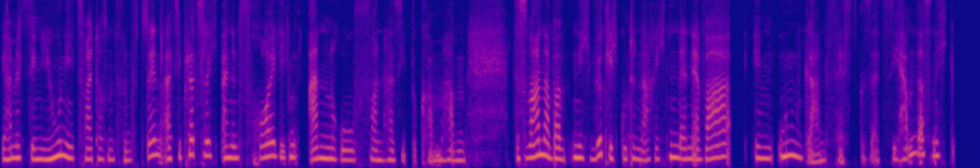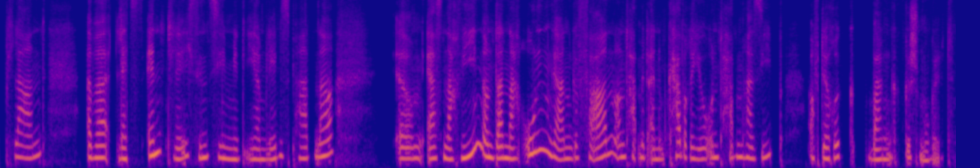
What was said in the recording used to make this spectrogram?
Wir haben jetzt den Juni 2015, als Sie plötzlich einen freudigen Anruf von Hasib bekommen haben. Das waren aber nicht wirklich gute Nachrichten, denn er war in Ungarn festgesetzt. Sie haben das nicht geplant, aber letztendlich sind Sie mit Ihrem Lebenspartner ähm, erst nach Wien und dann nach Ungarn gefahren und mit einem Cabrio und haben Hasib auf der Rückbank geschmuggelt.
